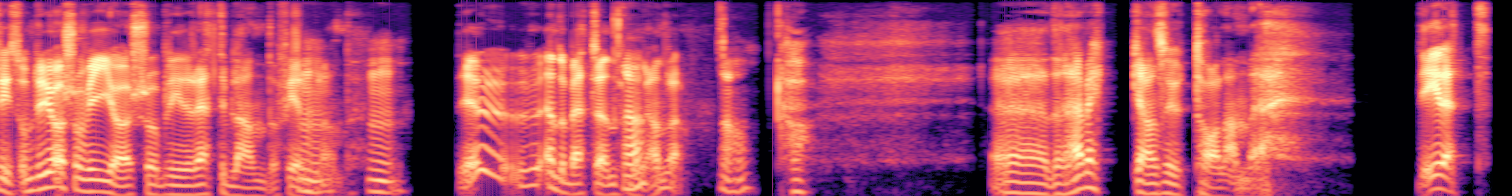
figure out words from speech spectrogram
Precis, om du gör som vi gör så blir det rätt ibland och fel Mm. ibland. Mm. Det är ändå bättre än för Ja. många andra. Ja. Eh, Den här veckans uttalande. Det är rätt...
